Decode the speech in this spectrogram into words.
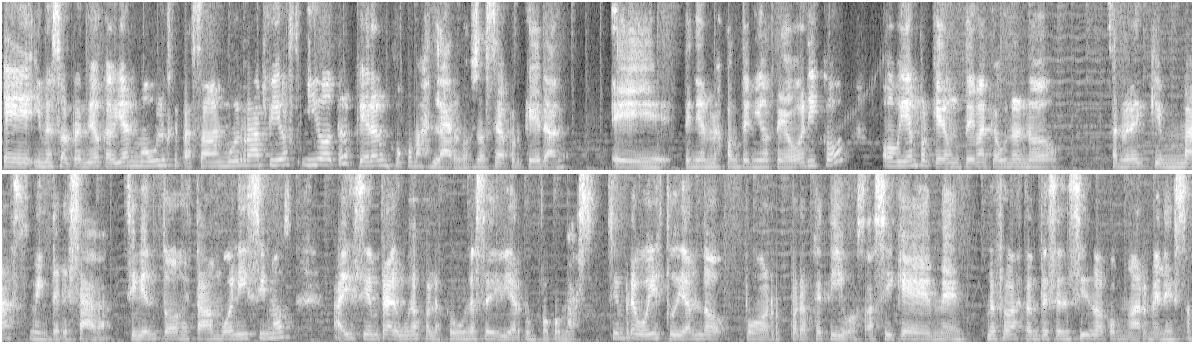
Eh, y me sorprendió que habían módulos que pasaban muy rápidos y otros que eran un poco más largos, ya sea porque eran, eh, tenían más contenido teórico o bien porque era un tema que a uno no, o sea, no era el que más me interesaba. Si bien todos estaban buenísimos, hay siempre algunos con los que uno se divierte un poco más. Siempre voy estudiando por, por objetivos, así que me, me fue bastante sencillo acomodarme en eso.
